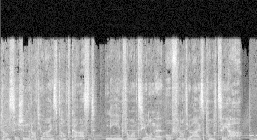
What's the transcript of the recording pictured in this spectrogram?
Das ist ein Radio 1 Podcast. Mehr Informationen auf radio1.ch.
